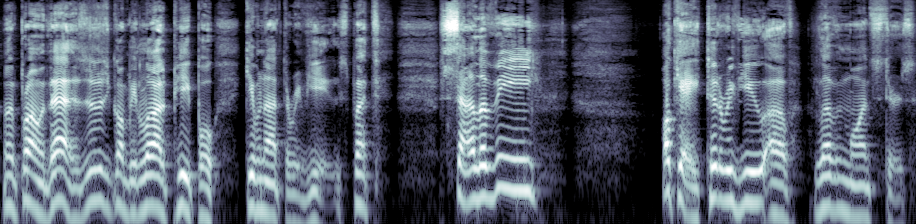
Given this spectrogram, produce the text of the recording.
The only problem with that is there's going to be a lot of people giving out the reviews, but Salavi. Okay, to the review of Love and Monsters.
